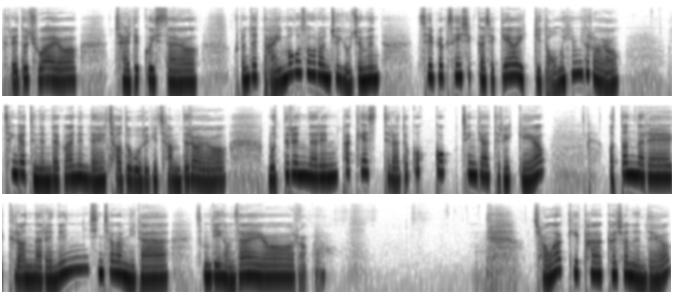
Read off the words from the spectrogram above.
그래도 좋아요. 잘 듣고 있어요. 그런데 나이 먹어서 그런지 요즘은 새벽 3시까지 깨어있기 너무 힘들어요. 챙겨 듣는다고 하는데 저도 모르게 잠들어요. 못 들은 날은 팟캐스트라도 꼭꼭 챙겨 들을게요. 어떤 날에 그런 날에는 신청합니다. 솜디 감사해요. 라고. 정확히 파악하셨는데요.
